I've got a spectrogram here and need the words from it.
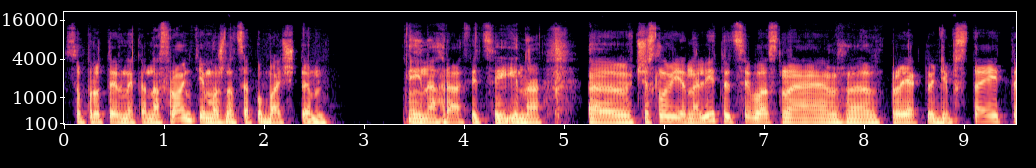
супротивника на фронті. Можна це побачити і на графіці, і на числовій аналітиці власне проєкту Deep State.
